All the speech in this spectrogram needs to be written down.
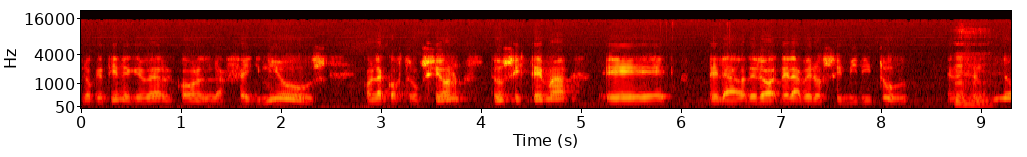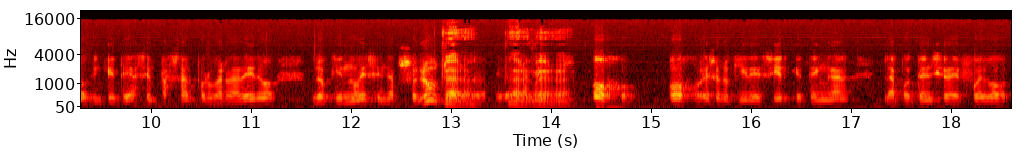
lo que tiene que ver con la fake news, con la construcción de un sistema eh, de, la, de, la verosimilitud, en el sentido en que te hacen pasar por verdadero lo que no es en absoluto. Ojo, ojo, eso no quiere decir que tengan la potencia de fuego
